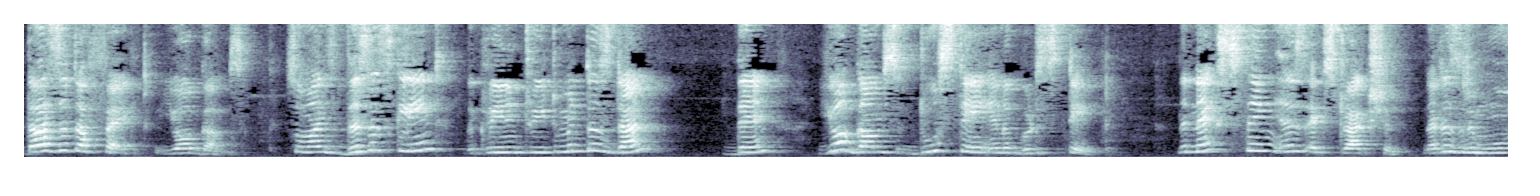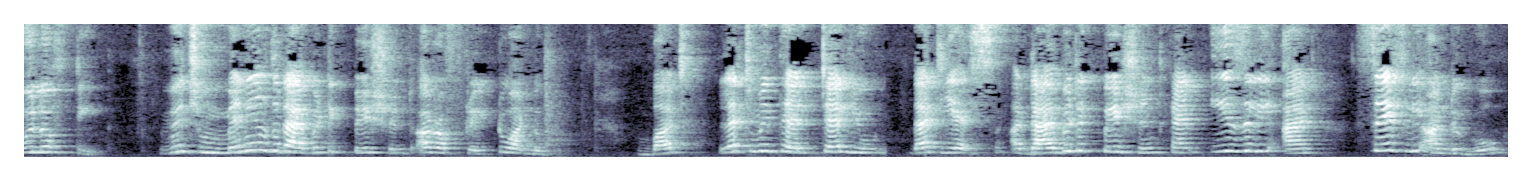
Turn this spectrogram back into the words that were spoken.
does it affect your gums. So once this is cleaned, the cleaning treatment is done, then your gums do stay in a good state. The next thing is extraction, that is removal of teeth, which many of the diabetic patients are afraid to undergo. But let me tell, tell you that yes, a diabetic patient can easily and safely undergo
